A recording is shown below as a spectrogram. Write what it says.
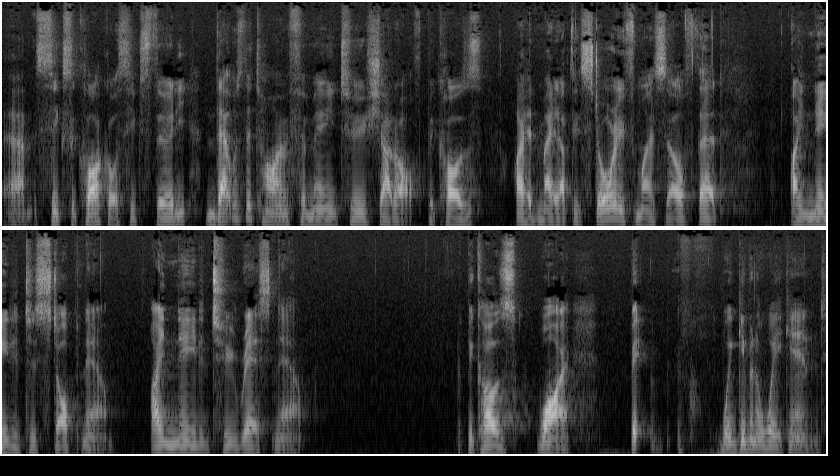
um, six o'clock or six thirty, that was the time for me to shut off because I had made up this story for myself that I needed to stop now. I needed to rest now. Because why? We're given a weekend.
